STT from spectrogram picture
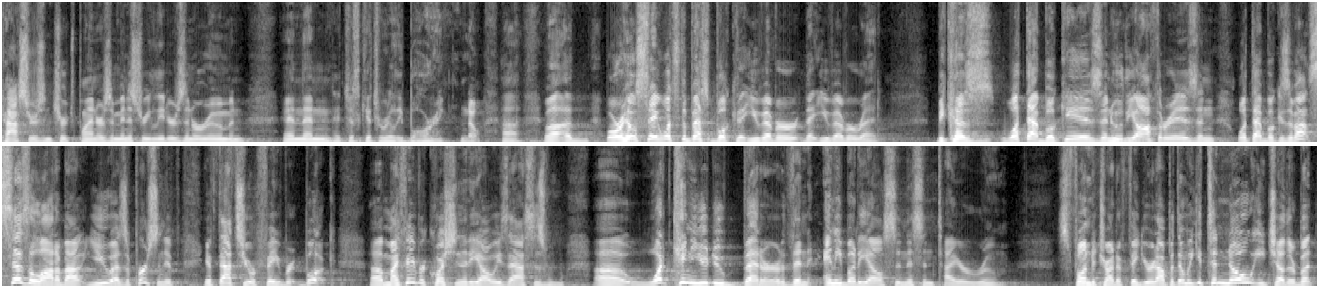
pastors and church planners and ministry leaders in a room, and, and then it just gets really boring. No. Uh, well, uh, or he'll say, What's the best book that you've ever, that you've ever read? Because what that book is and who the author is and what that book is about says a lot about you as a person if, if that's your favorite book. Uh, my favorite question that he always asks is uh, What can you do better than anybody else in this entire room? It's fun to try to figure it out, but then we get to know each other. But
